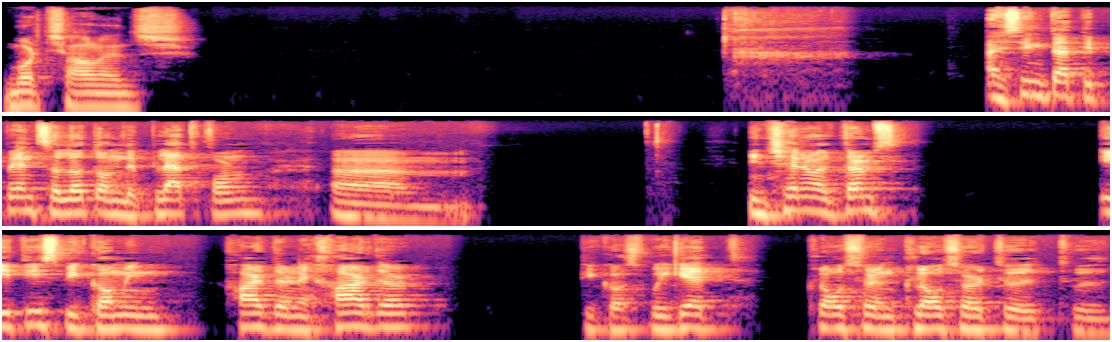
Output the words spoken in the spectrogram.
more challenge? I think that depends a lot on the platform. Um, in general terms, it is becoming harder and harder because we get closer and closer to, to,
